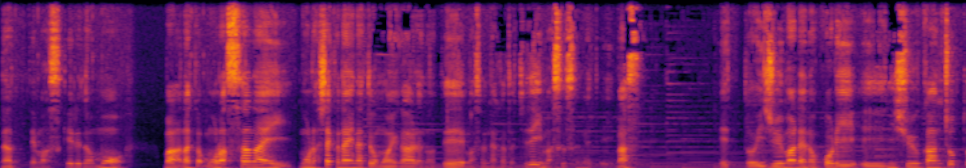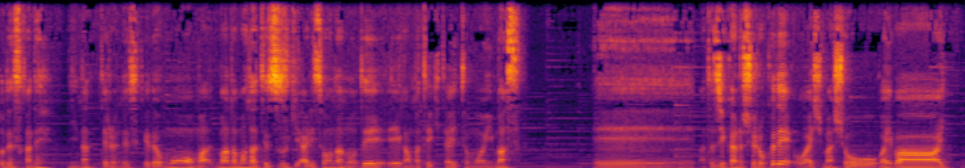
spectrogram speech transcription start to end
なってますけれども、まあなんか漏らさない、漏らしたくないなって思いがあるので、まあそんな形で今進めています。えっと、移住まで残り2週間ちょっとですかね、になってるんですけども、まあ、まだまだ手続きありそうなので、え頑張っていきたいと思います。えー、また次回の収録でお会いしましょう。バイバーイ。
